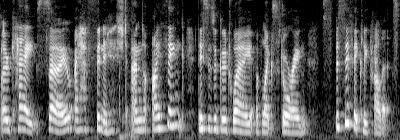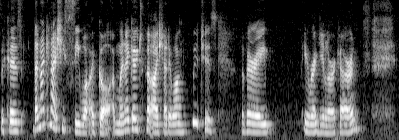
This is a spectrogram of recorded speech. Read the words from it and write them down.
Okay, so I have finished and I think this is a good way of like storing specifically palettes because then I can actually see what I've got and when I go to put eyeshadow on, which is a very irregular occurrence,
